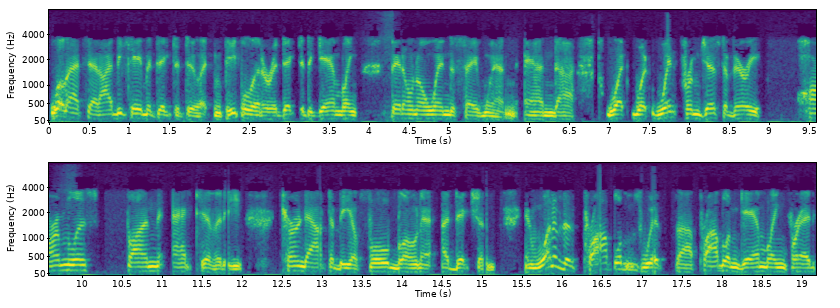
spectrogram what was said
well, that's it. I became addicted to it. And people that are addicted to gambling, they don't know when to say when. And, uh, what, what went from just a very harmless, fun activity turned out to be a full blown addiction. And one of the problems with, uh, problem gambling, Fred,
